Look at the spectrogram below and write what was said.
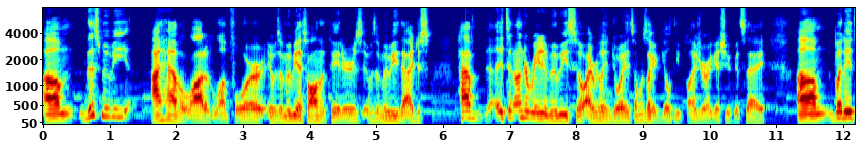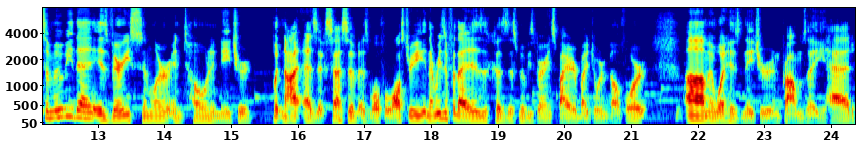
Um, this movie I have a lot of love for. It was a movie I saw in the theaters. It was a movie that I just have it's an underrated movie so i really enjoy it. It's almost like a guilty pleasure i guess you could say. Um, but it's a movie that is very similar in tone and nature but not as excessive as wolf of wall street. And the reason for that is because this movie is very inspired by jordan belfort um, and what his nature and problems that he had.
